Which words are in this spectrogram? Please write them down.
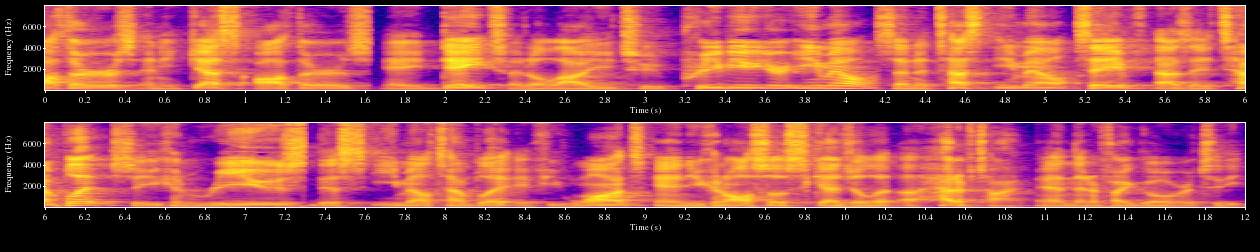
authors, any guest authors, a date. It'll allow you to preview your email, send a test email, save as a template so you can reuse this email template if you want, and you can also schedule it ahead of time. And then if I go over to the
